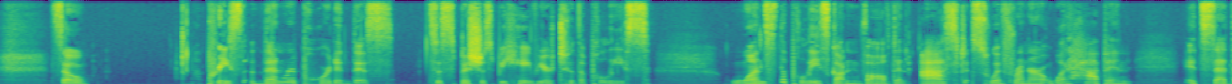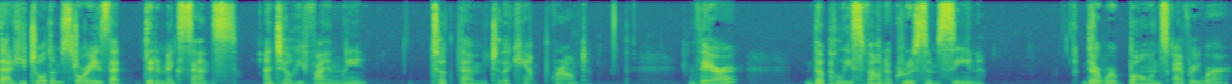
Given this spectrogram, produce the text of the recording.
so Priests then reported this suspicious behavior to the police. Once the police got involved and asked Swift Runner what happened, it said that he told them stories that didn't make sense until he finally took them to the campground. There, the police found a gruesome scene. There were bones everywhere,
